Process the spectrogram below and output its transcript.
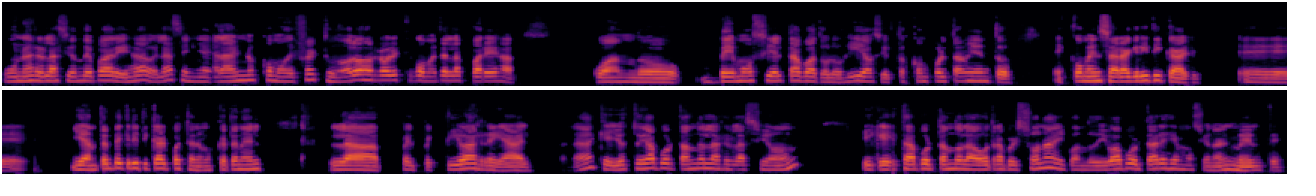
una relación de pareja, ¿verdad? Señalarnos como defecto. Uno de los errores que cometen las parejas cuando vemos cierta patología o ciertos comportamientos es comenzar a criticar. Eh, y antes de criticar, pues tenemos que tener la perspectiva real, ¿verdad? Que yo estoy aportando en la relación y que está aportando la otra persona. Y cuando digo aportar es emocionalmente.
